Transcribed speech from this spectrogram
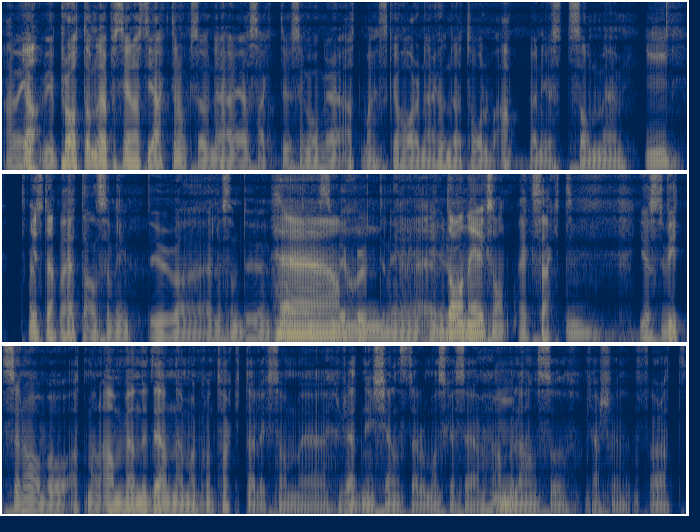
Ja, Ja. Vi pratade om det här på senaste jakten också. Det här har jag sagt tusen gånger. Att man ska ha den här 112-appen just som, eh, Mm. Just det. Vad hette han som vi intervjuade, eller som du pratade med, som blev skjuten i, i Ehm, Dan Eriksson. Exakt. Mm. Just vitsen av att- att man använder den när man kontaktar liksom, eh, räddningstjänst eller vad man ska säga, Mm. ambulans och kanske för att,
